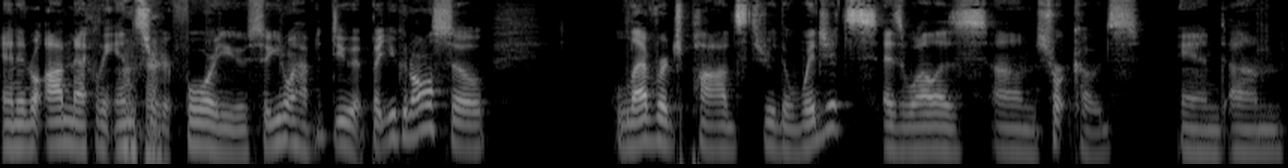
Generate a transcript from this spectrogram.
And it'll automatically insert Okay. it for you, so you don't have to do it. But you can also leverage pods through the widgets as well as um, shortcodes, and um,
